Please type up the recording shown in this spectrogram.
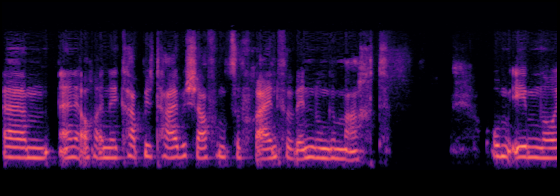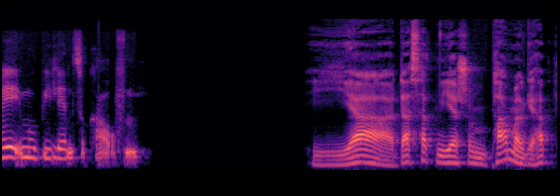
ähm, eine, auch eine Kapitalbeschaffung zur freien Verwendung gemacht, um eben neue Immobilien zu kaufen. Ja, das hatten wir ja schon ein paar Mal gehabt.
